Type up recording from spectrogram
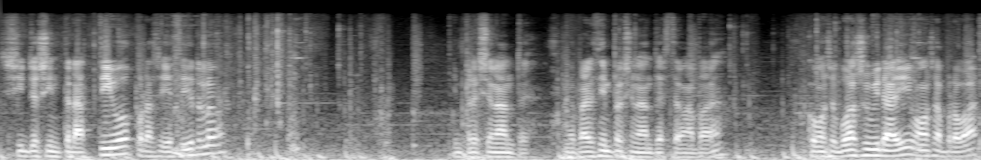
sitios interactivos, por así decirlo. Impresionante. Me parece impresionante este mapa, ¿eh? Como se pueda subir ahí, vamos a probar.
